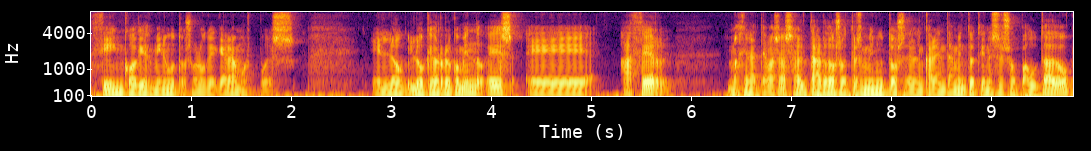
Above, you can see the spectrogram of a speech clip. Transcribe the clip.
5 o 10 minutos o lo que queramos, pues lo, que os recomiendo es eh, hacer, imagínate, vas a saltar dos o tres minutos en el calentamiento, tienes eso pautado,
